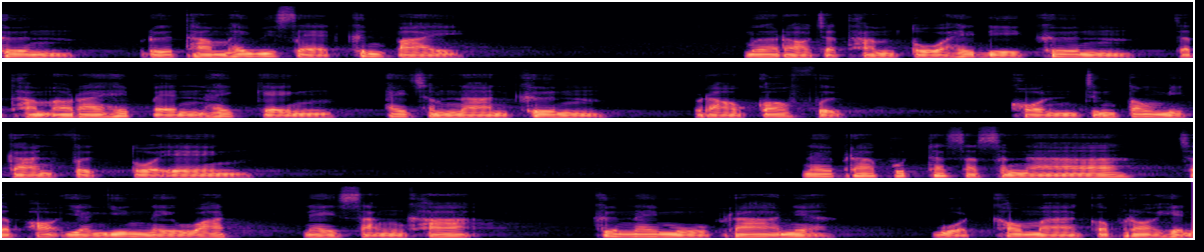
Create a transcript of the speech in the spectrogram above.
ขึ้น หรือทำให้วิเศษขึ้นไป เมื่อเราจะทำตัวให้ดีขึ้น จะทำอะไรให้เป็นให้เก่ง ให้ชำนาญขึ้น เราก็ฝึก คนจึงต้องมีการฝึกตัวเอง ในพระพุทธศาสนา เฉพาะอย่างยิ่งในวัด ในสังฆะคือในหมู่พระเนี่ย บวชเข้ามาก็เพราะเห็น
